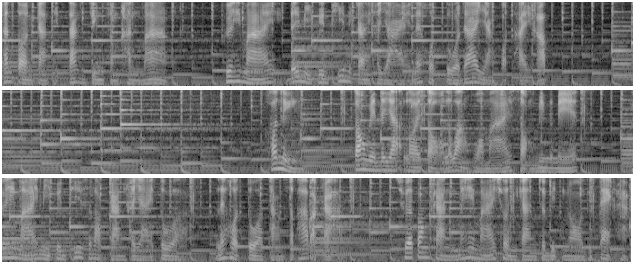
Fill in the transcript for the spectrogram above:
ขั้นตอนการติดตั้งจึงสำคัญมาก เพื่อให้ไม้ได้มีพื้นที่ในการขยายและหดตัวได้อย่างปลอดภัยครับ ข้อ 1 ต้องเว้นระยะรอยต่อระหว่างหัวไม้ 2มิลลิเมตรเพื่อให้ไม้มีพื้นที่สำหรับการขยายตัว และหดตัวตามสภาพอากาศ ช่วยป้องกันไม่ให้ไม้ชนกันจนบิดงอหรือแตกหัก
